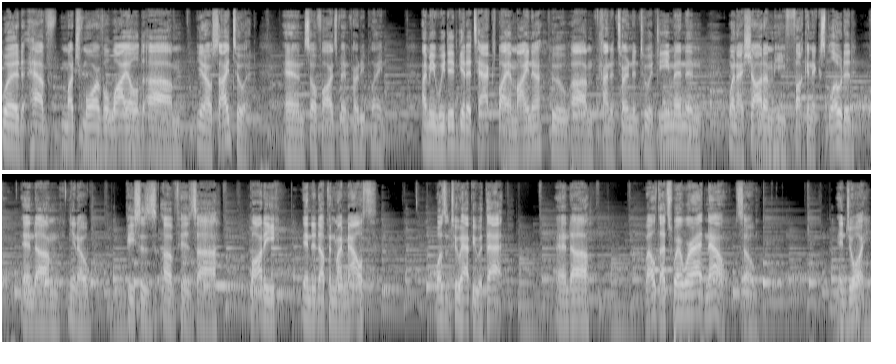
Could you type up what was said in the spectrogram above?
would have much more of a wild, um, you know, side to it. And so far, it's been pretty plain. I mean, we did get attacked by a miner who um, kind of turned into a demon, and when I shot him, he fucking exploded, and um, you know, pieces of his uh, body ended up in my mouth. Wasn't too happy with that, and uh, well, that's where we're at now. So enjoy.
